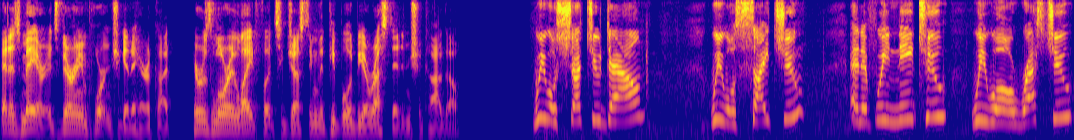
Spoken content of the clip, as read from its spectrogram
that as mayor, it's very important she get a haircut. Here was Lori Lightfoot suggesting that people would be arrested in Chicago. We will shut you down. We will cite you. And if we need to, we will arrest you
